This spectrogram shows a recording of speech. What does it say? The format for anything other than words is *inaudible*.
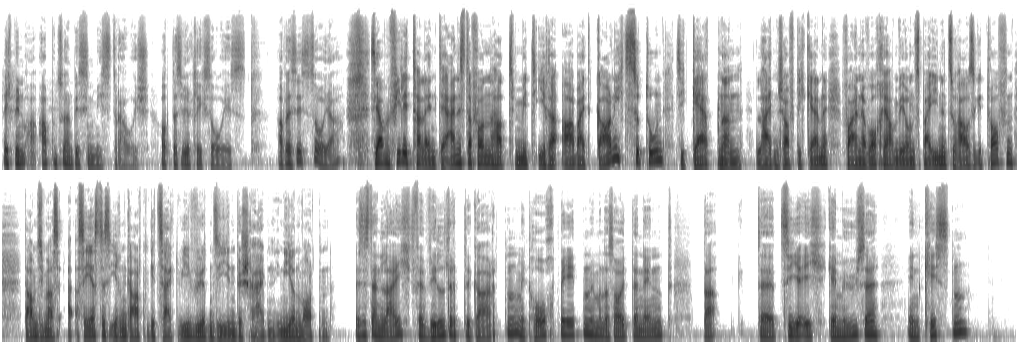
Ich bin ab und zu ein bisschen misstrauisch, ob das wirklich so ist. Aber es ist so, ja. Sie haben viele Talente. Eines davon hat mit Ihrer Arbeit gar nichts zu tun. Sie gärtnern leidenschaftlich gerne. Vor einer Woche haben wir uns bei Ihnen zu Hause getroffen. Da haben Sie mir als, erstes Ihren Garten gezeigt. Wie würden Sie ihn beschreiben in Ihren Worten? Es ist ein leicht verwilderter Garten mit Hochbeeten, wie man das heute nennt. Da ziehe ich Gemüse in Kisten,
